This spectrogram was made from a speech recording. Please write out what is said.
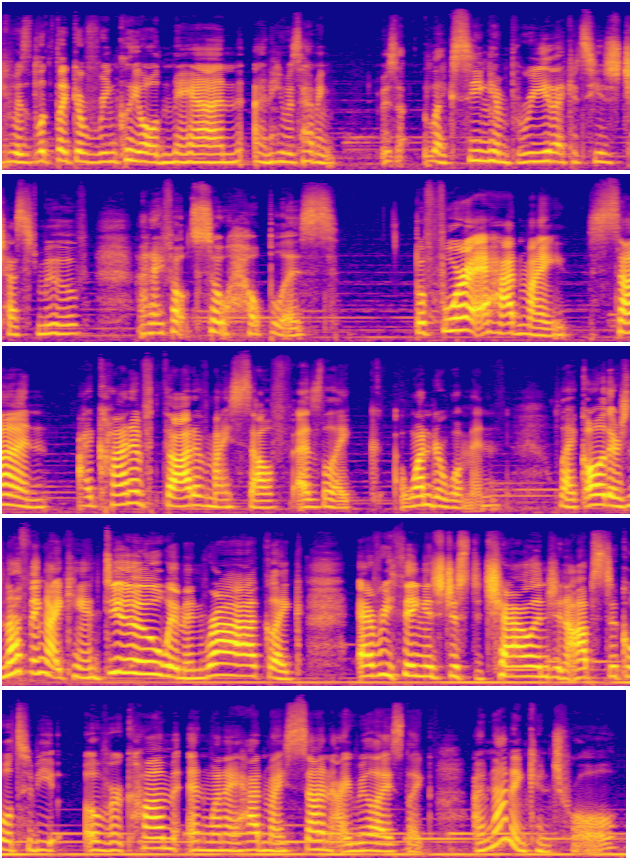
He was looked like a wrinkly old man and he was having it was like seeing him breathe, I could see his chest move and I felt so helpless. Before I had my son, I kind of thought of myself as like a Wonder Woman. Like, oh, there's nothing I can't do, women rock, like everything is just a challenge, an obstacle to be overcome. And when I had my son, I realized like I'm not in control.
